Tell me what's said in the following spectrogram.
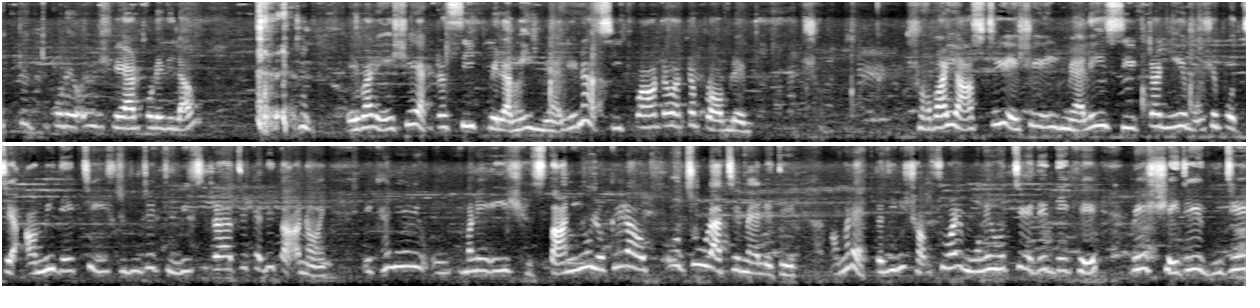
একটু একটু করে ওই শেয়ার করে দিলাম। এবার এসে একটা সিট পেলাম, এই ম্যালে না সিট পাওয়াটাও একটা প্রবলেম সবাই আসছে, এসে এই ম্যালেই সিটটা নিয়ে বসে পড়ছে। আমি দেখছি শুধু যে ট্যুরিস্টরা আছে এখানে তা নয়, এখানে মানে এই স্থানীয় লোকেরাও প্রচুর আছে ম্যালেতে। আমার একটা জিনিস সবসময় মনে হচ্ছে এদের দেখে, বেশ সেজে গুজে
